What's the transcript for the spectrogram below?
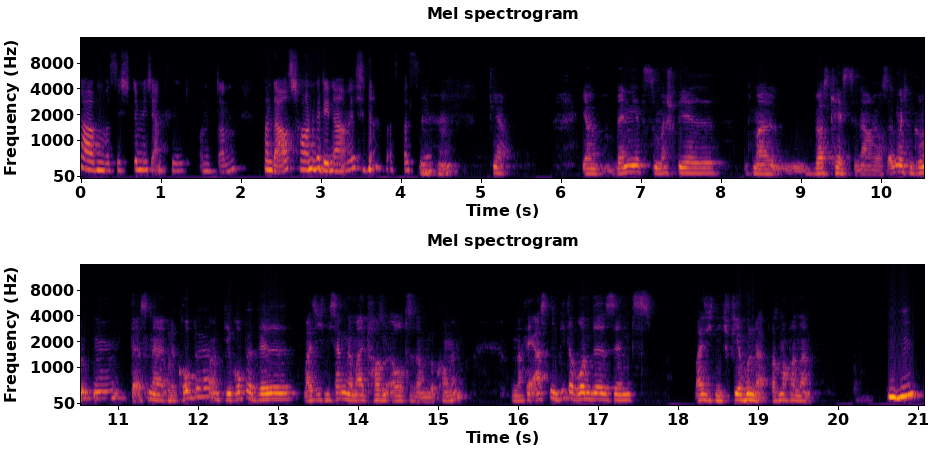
haben, was sich stimmig anfühlt. Und dann von da aus schauen wir dynamisch, was passiert. Mhm. Ja. Ja, wenn jetzt zum Beispiel mal Worst-Case-Szenario aus irgendwelchen Gründen, da ist eine, eine, Gruppe und die Gruppe will, weiß ich nicht, sagen wir mal 1000 Euro zusammenbekommen. Und nach der ersten Bieterrunde sind es, weiß ich nicht, 400. Was macht man dann? Mhm.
